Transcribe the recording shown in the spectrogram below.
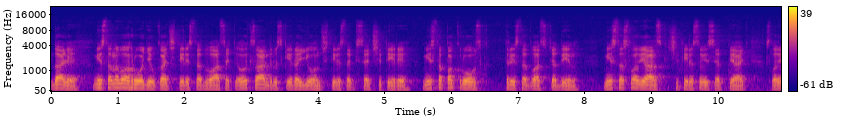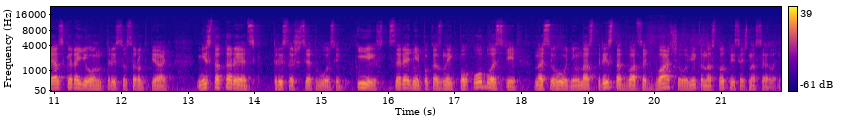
Далі. Місто Новогродівка 420, Олександрівський район 454, місто Покровськ 321, місто Слов'янськ 485, Слов'янський район 345, місто Торецьк 368. І середній показник по області на сьогодні. У нас 322 чоловіка на 100 тисяч населення.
